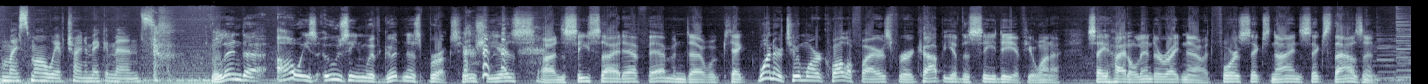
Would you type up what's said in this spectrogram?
my small way of trying to make amends. Linda, always oozing with goodness Brooks. Here she is on Seaside FM, and uh, we'll take one or two more qualifiers for a copy of the CD if you want to say hi to Linda right now at 469 6000.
